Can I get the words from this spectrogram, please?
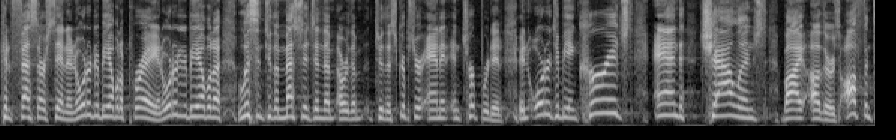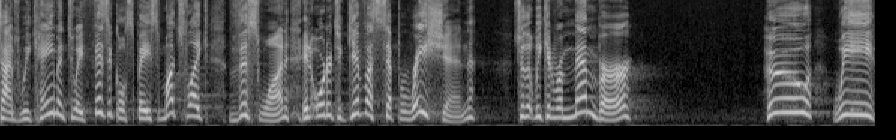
confess our sin, in order to be able to pray, in order to be able to listen to the message and the, or the, to the scripture and it interpreted, in order to be encouraged and challenged by others. Oftentimes we came into a physical space much like this one in order to give us separation so that we can remember who we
